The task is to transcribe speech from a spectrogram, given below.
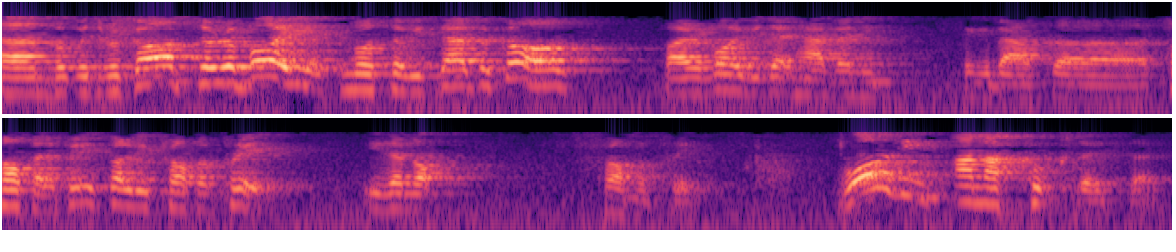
Um, but with regard to Raboy, it's so we said because by Rabbi, we don't have anything about uh, top and a pri. It's got to be proper pri. These are not proper pri. What are these anakuklos though?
